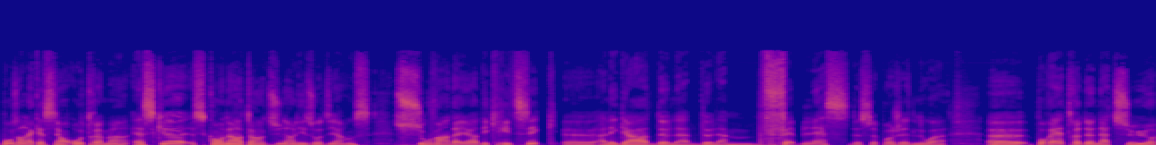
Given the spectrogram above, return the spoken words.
posons la question autrement. Est-ce que ce qu'on a entendu dans les audiences, souvent d'ailleurs des critiques euh, à l'égard de la, de la faiblesse de ce projet de loi, euh, pourrait être de nature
